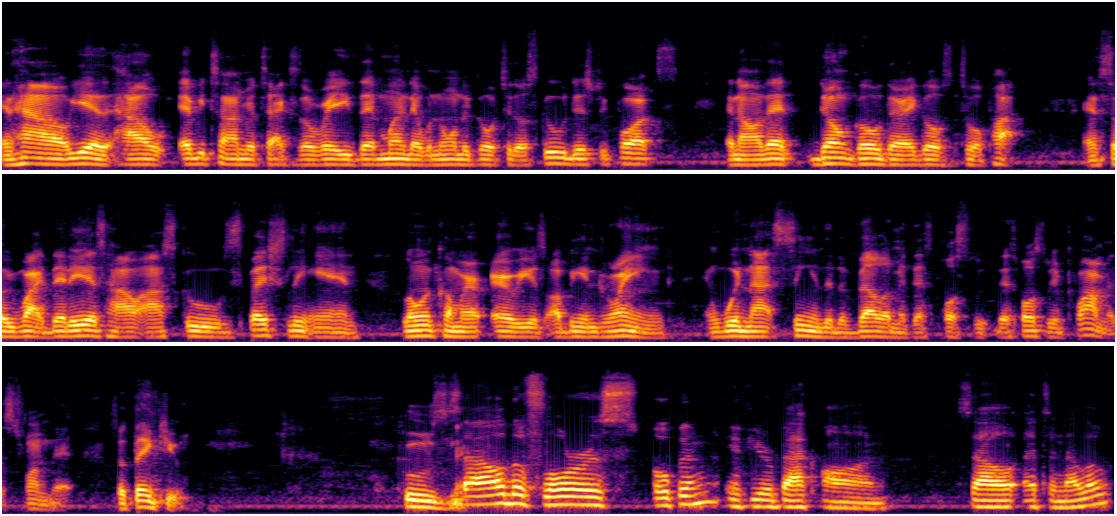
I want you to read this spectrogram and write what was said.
and how, yeah, how every time your taxes are raised, that money that would normally go to those school district parks and all that don't go there, it goes into a pot. And so, right, that is how our schools, especially in low income areas, are being drained, and we're not seeing the development that's supposed to that's supposed to be promised from that. So, thank you. Who's next? Sal, the floor is open if you're back on. Sal Etanello.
